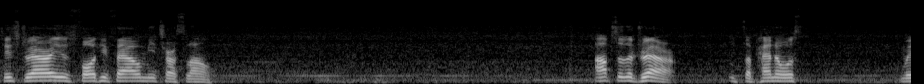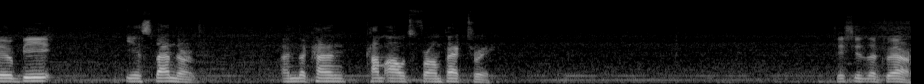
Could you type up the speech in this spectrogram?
This dryer is 45 meters long. After the dryer, the panels will be in standard and can come out from factory. This is the dryer.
